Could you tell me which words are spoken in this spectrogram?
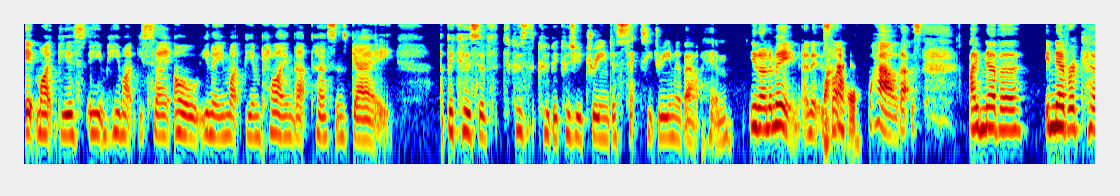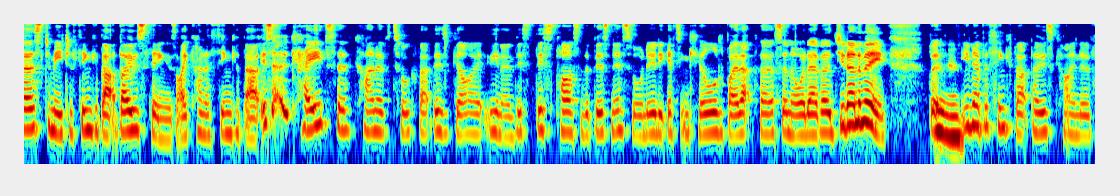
it might be he might be saying, oh, you know, you might be implying that person's gay, because of because because you dreamed a sexy dream about him. You know what I mean? And it's Wow. like, wow, that's I never it never occurs to me to think about those things. I kind of think about is it okay to kind of talk about this guy, you know, this this part of the business or nearly getting killed by that person or whatever. Do you know what I mean? But Mm. you never think about those kind of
